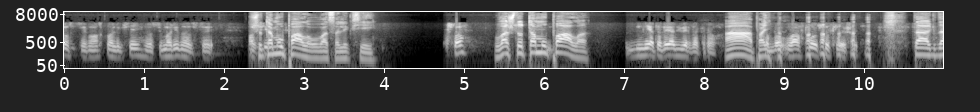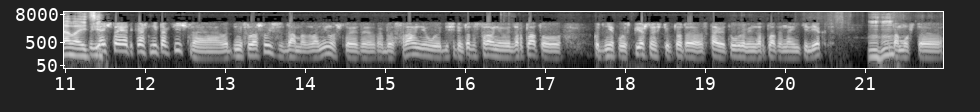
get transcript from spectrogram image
Здравствуйте, Москва, Алексей. Здравствуйте, Марина. Здравствуйте, Что там упало у вас, Алексей? Что? У вас что там упало? Нет, это я дверь закрыл. А, понятно. вас лучше слышать. Так, давайте. Я считаю, это, конечно, не тактично. Вот не соглашусь, дама звонила, что это как бы сравнивают. Действительно, кто-то сравнивает зарплату какой-то некой успешностью, кто-то ставит уровень зарплаты на интеллект, Мгм. потому что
